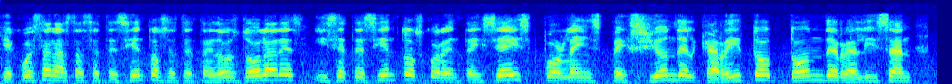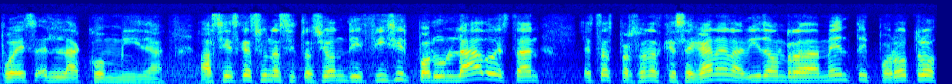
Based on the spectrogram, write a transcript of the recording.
que cuestan hasta 772 dólares y 746 por la inspección del carrito donde realizan pues la comida. Así es que es una situación difícil. Por un lado están estas personas que se ganan la vida honradamente y por otro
